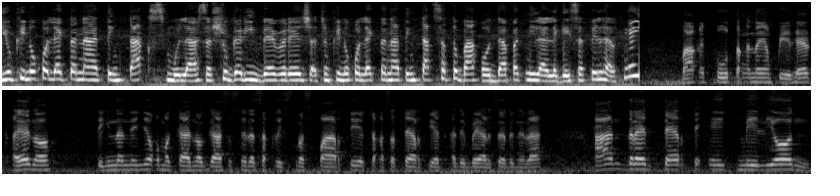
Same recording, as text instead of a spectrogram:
Yung kinukolekta nating tax mula sa sugary beverage at yung kinukolekta nating tax sa tobacco dapat nilalagay sa PhilHealth. Ngayon, Bakit putang na yung PhilHealth? Ayan o, tingnan ninyo kung magkano gastos nila sa Christmas party at saka sa 30th anniversary nila. 138 million.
